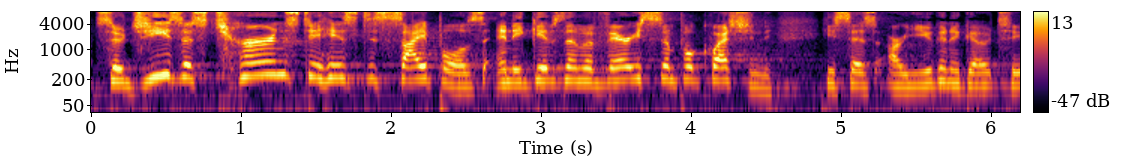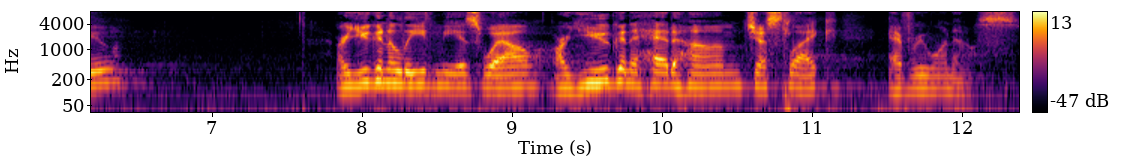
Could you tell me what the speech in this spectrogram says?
So Jesus turns to his disciples and he gives them a very simple question. He says, Are you going to go too? Are you going to leave me as well? Are you going to head home just like everyone else?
